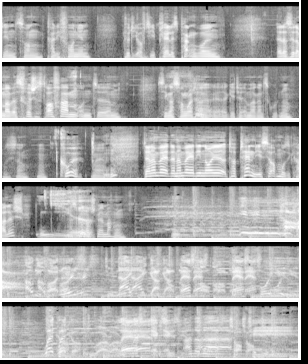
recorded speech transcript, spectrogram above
den Song Kalifornien würde ich auf die Playlist packen wollen, äh, dass wir da mal was Frisches drauf haben und ähm, Singer-Songwriter äh, geht ja immer ganz gut, ne, muss ich sagen. Ja. Cool. Naja. Dann haben wir, dann haben wir ja die neue Top 10, die ist ja auch musikalisch. Die müssen wir noch schnell machen. Howdy, partners. Tonight we got our best of our best for you. Welcome to our last Exit Ananas Top 10.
